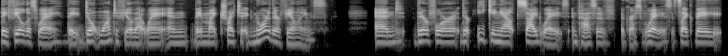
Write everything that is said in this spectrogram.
they feel this way, they don't want to feel that way, and they might try to ignore their feelings. And therefore, they're eking out sideways in passive aggressive ways. It's like they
